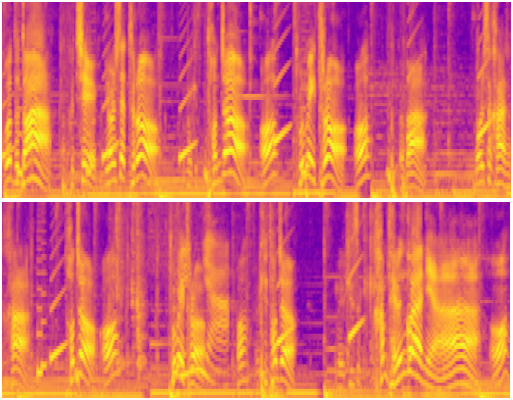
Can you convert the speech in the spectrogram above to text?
그것도 놔 그치 열쇠 들어 던져 어? 돌멩이 들어 어? 놔 열쇠 가가 던져 어? 돌멩이 들어? 어? 이렇게 던져 이렇게 하면 되는 거 아니야 어?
